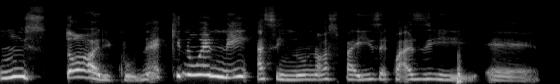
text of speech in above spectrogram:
um histórico, né? Que não é nem assim, no nosso país é quase é,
